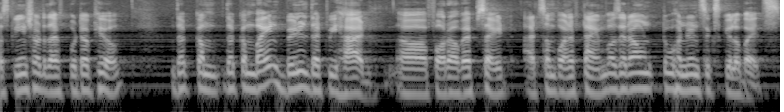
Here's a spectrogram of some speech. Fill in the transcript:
the screenshot that I've put up here, the com the combined build that we had uh, for our website at some point of time was around 206 kilobytes.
